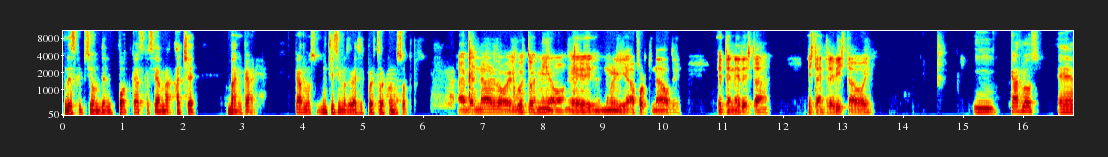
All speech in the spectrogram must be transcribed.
descripción del podcast que se llama H Bancaria. Carlos, muchísimas gracias por estar con nosotros. Ah, Bernardo, el gusto es mío. Eh, muy afortunado de, de tener esta, esta entrevista hoy. Y Carlos, eh,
